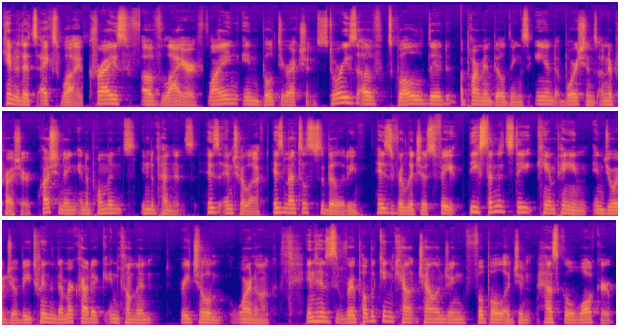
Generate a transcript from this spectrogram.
candidate's ex wife, cries of liar flying in both directions, stories of squalid apartment buildings and abortions under pressure, questioning an opponent's independence, his intellect, his mental stability, his religious faith. The extended state campaign in Georgia between the Democratic incumbent Raphael Warnock, and his Republican count challenging football legend Herschel Walker,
